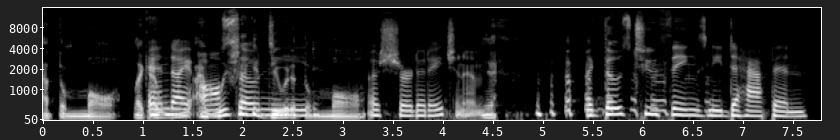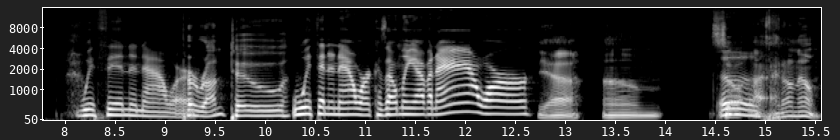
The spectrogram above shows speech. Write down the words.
at the mall. Like, And I w- wish I also could do it at the mall. A shirt at H and M. Yeah. Like those two things need to happen within an hour. Toronto. within an hour because I only have an hour. Yeah. Um. So I, I don't know.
